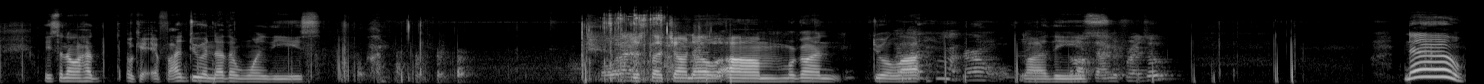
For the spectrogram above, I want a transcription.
At least I don't have... Okay, if I do another one of these... Just let y'all know, um, we're going to do a lot, a lot of these. No!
